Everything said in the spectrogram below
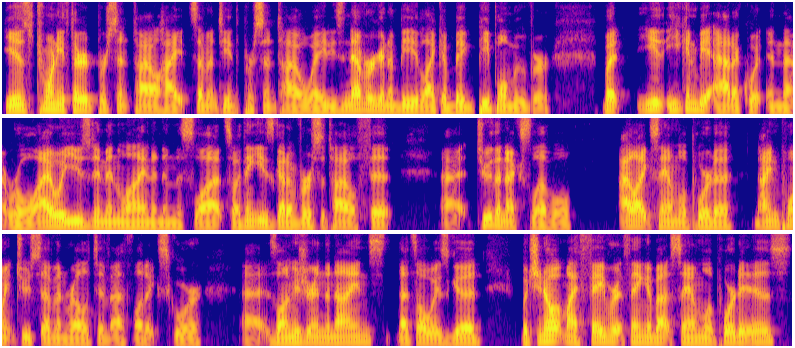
he is 23rd percentile height, 17th percentile weight. He's never going to be like a big people mover but he he can be adequate in that role. Iowa used him in line and in the slot, so I think he's got a versatile fit uh, to the next level. I like Sam LaPorta, 9.27 relative athletic score. Uh, as long as you're in the nines, that's always good. But you know what my favorite thing about Sam LaPorta is?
